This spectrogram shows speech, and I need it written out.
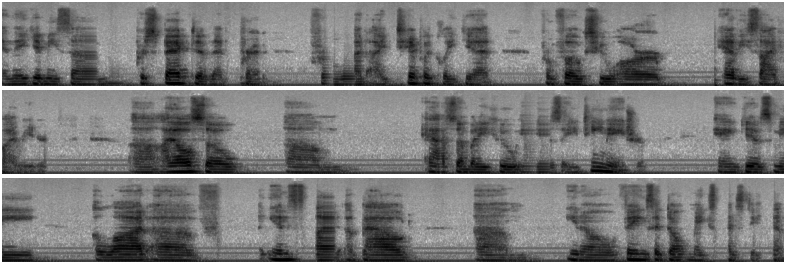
And they give me some perspective that's different from what I typically get from folks who are heavy sci-fi readers. Uh, I also um, have somebody who is a teenager and gives me a lot of insight about um, you know things that don't make sense to him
